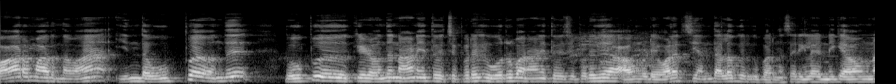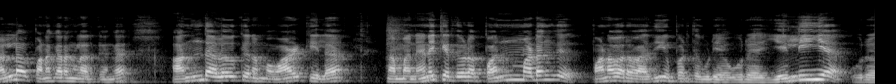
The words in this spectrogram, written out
பாரமாக இருந்தவன் இந்த உப்பை வந்து இந்த உப்பு கீழே வந்து நாணயத்தை வச்ச பிறகு ஒரு ரூபாய் நாணயத்தை வச்ச பிறகு அவங்களுடைய வளர்ச்சி அந்த அளவுக்கு இருக்குது பாருங்கள் சரிங்களா? இன்றைக்கி அவங்க நல்ல பணக்காரங்களாக இருக்காங்க. அந்த அளவுக்கு நம்ம வாழ்க்கையில் நம்ம நினைக்கிறத விட பன்மடங்கு பணவரவை அதிகப்படுத்தக்கூடிய ஒரு எளிய ஒரு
